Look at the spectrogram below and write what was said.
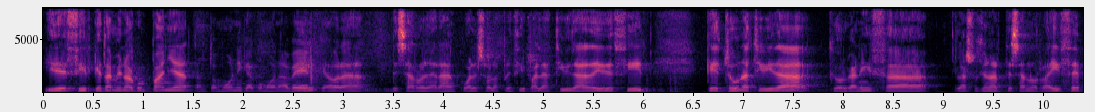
Y decir que también nos acompaña tanto Mónica como Anabel, que ahora desarrollarán cuáles son las principales actividades, y decir que esto es una actividad que organiza la Asociación Artesanos Raíces,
